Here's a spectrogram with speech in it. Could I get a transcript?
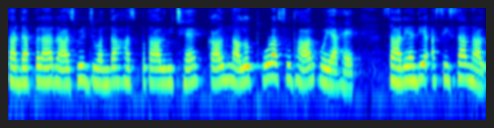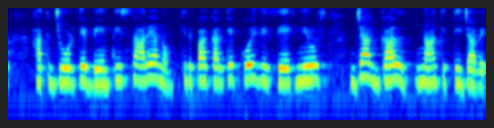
ਸਾਡਾ ਭਰਾ ਰਾਜਵੀਰ ਜਵੰਦਾ ਹਸਪਤਾਲ ਵਿੱਚ ਹੈ। ਕੱਲ ਨਾਲੋਂ ਥੋੜਾ ਸੁਧਾਰ ਹੋਇਆ ਹੈ। ਸਾਰਿਆਂ ਦੀਆਂ ਅਸੀਸਾਂ ਨਾਲ ਹੱਥ ਜੋੜ ਕੇ ਬੇਨਤੀ ਸਾਰਿਆਂ ਨੂੰ, ਕਿਰਪਾ ਕਰਕੇ ਕੋਈ ਵੀ ਫੇਕ ਨਿਊਜ਼ ਜਾਂ ਗੱਲ ਨਾ ਕੀਤੀ ਜਾਵੇ।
